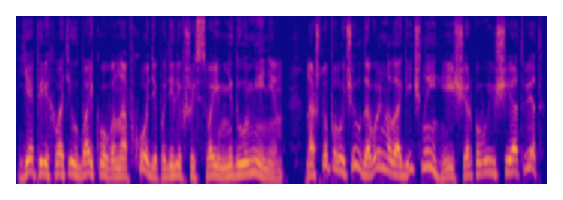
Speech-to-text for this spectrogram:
Я перехватил Байкова на входе, поделившись своим недоумением, на что получил довольно логичный и исчерпывающий ответ.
